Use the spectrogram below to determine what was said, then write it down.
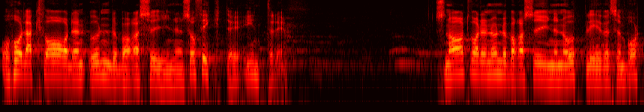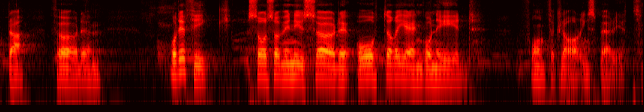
och hålla kvar den underbara synen så fick de inte det. Snart var den underbara synen och upplevelsen borta för dem och de fick, så som vi nyss hörde, återigen gå ned från förklaringsberget.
